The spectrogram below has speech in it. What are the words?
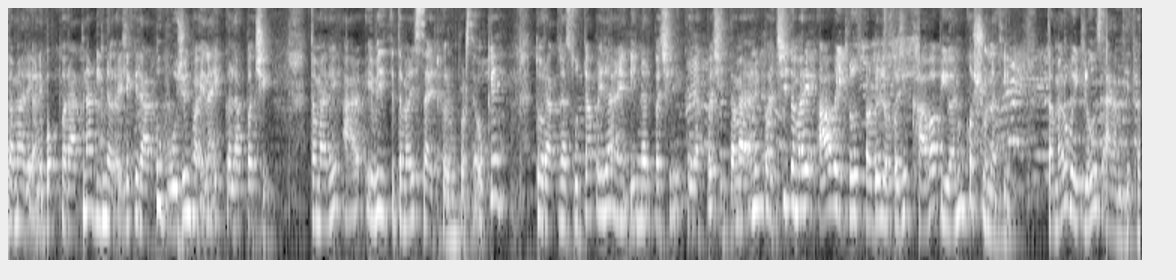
તમારે, અને રાતના ડિનર એટલે કે રાતનું ભોજન હોય એના એક કલાક પછી તમારે આ એવી રીતે તમારે સેટ કરવું પડશે, ઓકે? તો રાતના સૂતા પહેલાં અને ડિનર પછી એક કલાક પછી તમારે અને પછી તમારે આ વેઇટ લોસ પાવડર પછી ખાવા પીવાનું કશું નથી. તમારું વેઇટ લોસ આરામથી થશે.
